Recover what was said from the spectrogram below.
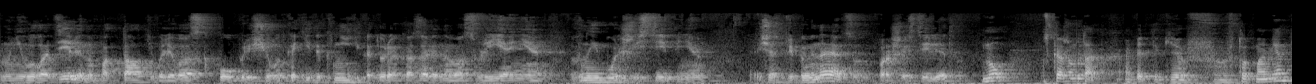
ну, не владели, но подталкивали вас к поприщу, вот какие-то книги, которые оказали на вас влияние в наибольшей степени, сейчас припоминаются в прошествии лет? Ну, скажем так, опять-таки в, в тот момент,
